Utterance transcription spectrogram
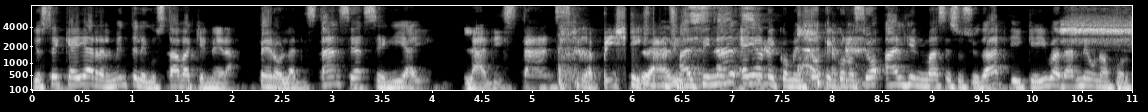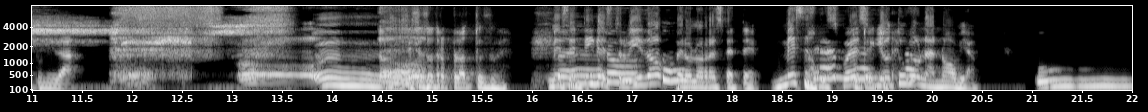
yo sé que a ella realmente le gustaba quien era, pero la distancia seguía ahí. La distancia. La pinche distancia. Al final, ella me comentó que conoció a alguien más en su ciudad y que iba a darle una oportunidad. Ese es otro plot twist, güey. Me sentí destruido, pero lo respeté. Meses después, yo tuve una novia. Uh.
